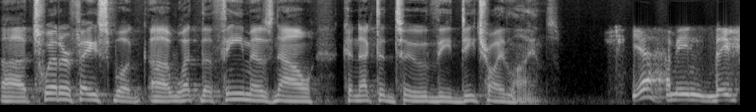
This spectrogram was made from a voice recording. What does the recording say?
Uh, Twitter, Facebook, uh, what the theme is now connected to the Detroit Lions. Yeah, I mean they've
